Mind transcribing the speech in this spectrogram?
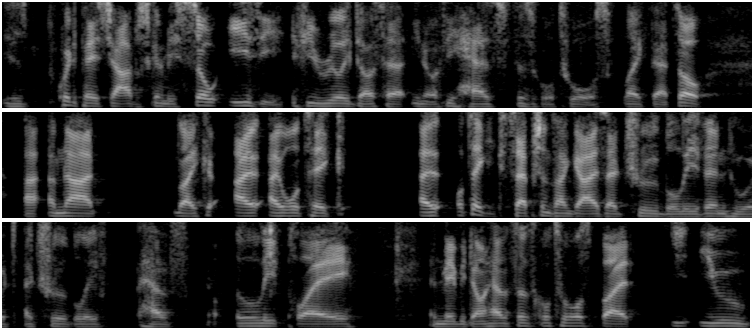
his Kwity Paye's job is going to be so easy if he really does have you know if he has physical tools like that. So I'm not like I, I will take I, will take exceptions on guys I truly believe in who I truly believe have you know, elite play and maybe don't have the physical tools, but you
